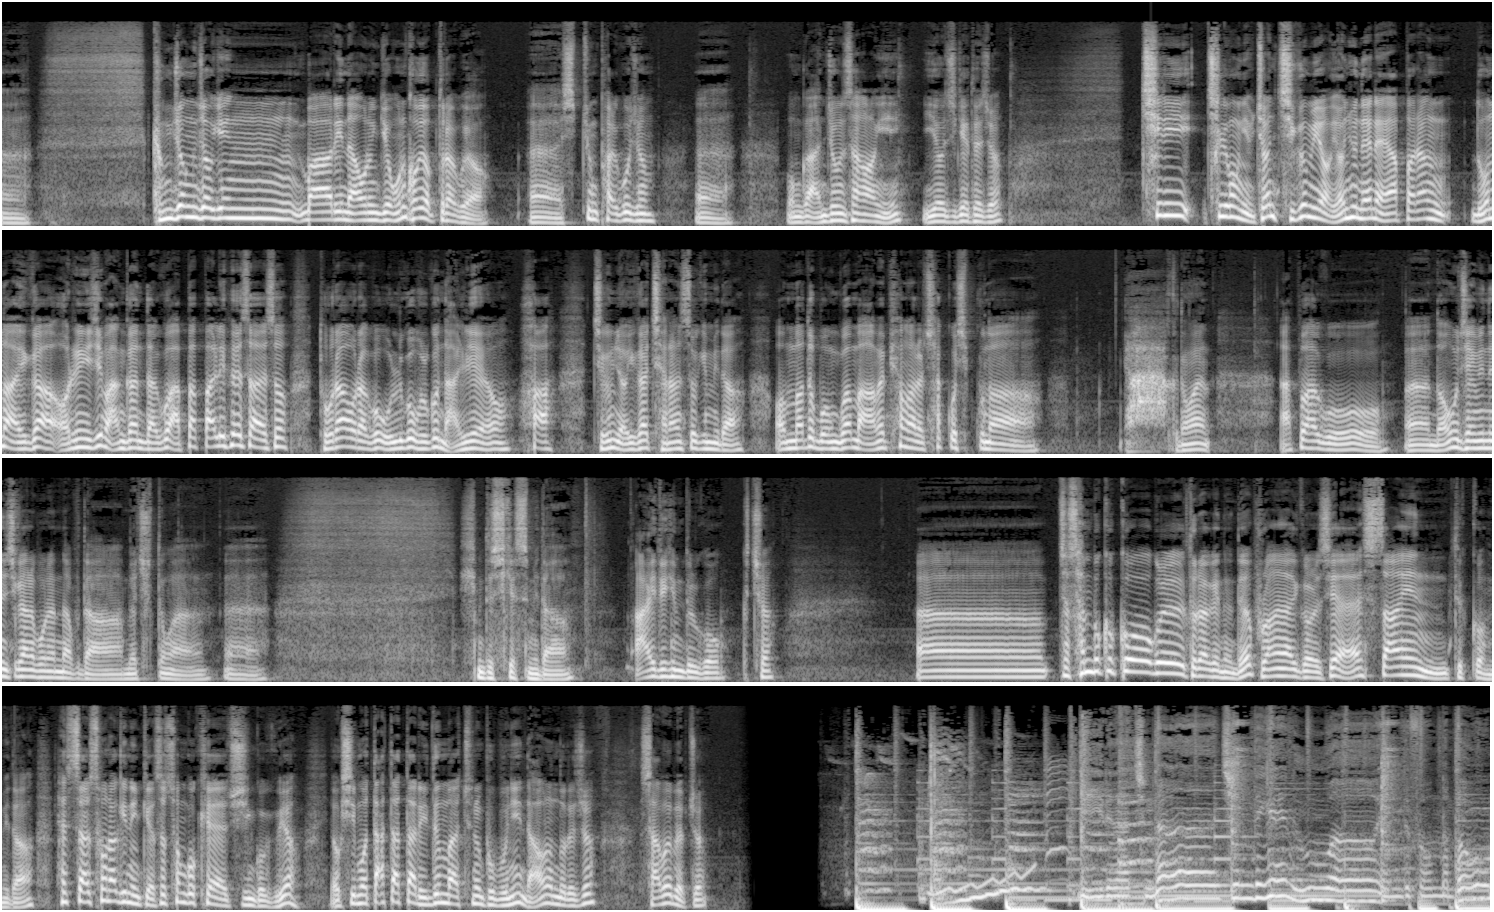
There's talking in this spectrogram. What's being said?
긍정적인 말이 나오는 경우는 거의 없더라고요. 에, 10중 8구 좀, 에, 뭔가 안 좋은 상황이 이어지게 되죠. 7270님, 전 지금이요. 연휴 내내 아빠랑 논 아이가 어린이집 안 간다고 아빠 빨리 회사에서 돌아오라고 울고불고 난리예요. 하, 지금 여기가 재난 속입니다. 엄마도 몸과 마음의 평화를 찾고 싶구나. 야, 그동안 아빠하고 어, 너무 재밌는 시간을 보냈나 보다. 며칠 동안. 예. 힘드시겠습니다. 아이도 힘들고, 그쵸? 아, 자, 3부 끝곡을 들어야겠는데요. 브라운 아이 걸스의 사인 듣고 옵니다. 햇살 소나기님께서 선곡해 주신 곡이고요. 역시 뭐 따따따 리듬 맞추는 부분이 나오는 노래죠. 4부에 뵙죠. 이른 아침 난 침대에 누워 핸드폰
